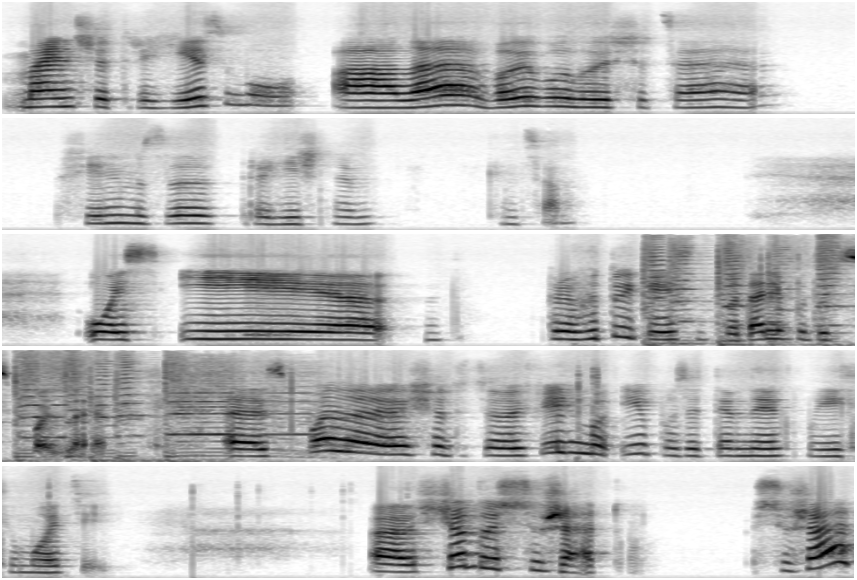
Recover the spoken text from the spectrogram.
менше трагізму, але виявилося, що це фільм з трагічним кінцем. Ось і приготуйтесь, бо далі будуть спойлери. Е, Спойлери щодо цього фільму і позитивних моїх емоцій. Е, Щодо сюжету. Сюжет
